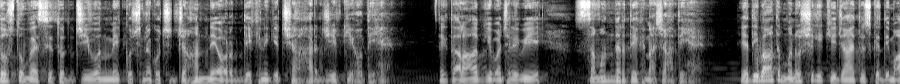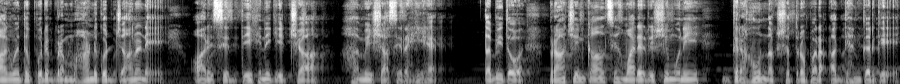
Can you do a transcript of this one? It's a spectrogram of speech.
दोस्तों, वैसे तो जीवन में कुछ ना कुछ जानने और देखने की इच्छा हर जीव की होती है। एक तालाब की मछली भी समंदर देखना चाहती है। यदि बात मनुष्य की की जाए तो इसके दिमाग में तो पूरे ब्रह्मांड को जानने और इसे देखने की इच्छा हमेशा से रही है। तभी तो प्राचीन काल से हमारे ऋषि मुनि ग्रहों नक्षत्रों पर अध्ययन करके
